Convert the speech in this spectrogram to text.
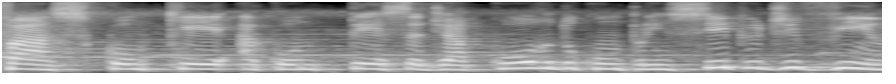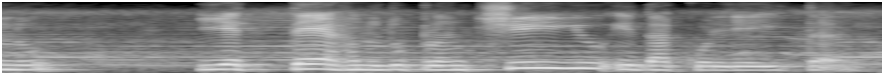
faz com que aconteça de acordo com o princípio divino e eterno do plantio e da colheita.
